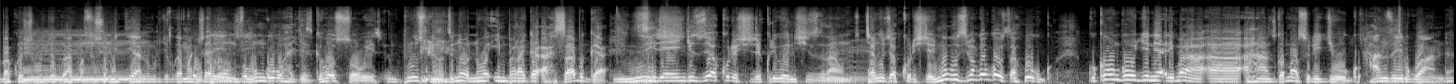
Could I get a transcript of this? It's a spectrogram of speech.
bakoresha uburyo bw'amasosho media n'uburyo urumva bw'amacarenji ubu ngubu hagezweho sowe. Bruce melody noneho imbaraga asabwa nyinshi. zirenga izo yakoresheje kuri when she's around cyangwa izo yakoresheje mu buzima bwe bwose ahubwo kuko ubu ngubu nyine arimo ahanzwe amaso n'igihugu hanze y'u rwanda.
